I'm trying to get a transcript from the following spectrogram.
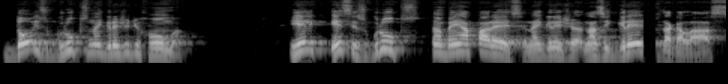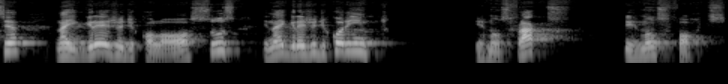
dois grupos na igreja de Roma. E ele, esses grupos também aparecem na igreja, nas igrejas da Galácia, na igreja de Colossos e na igreja de Corinto. Irmãos fracos, irmãos fortes.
